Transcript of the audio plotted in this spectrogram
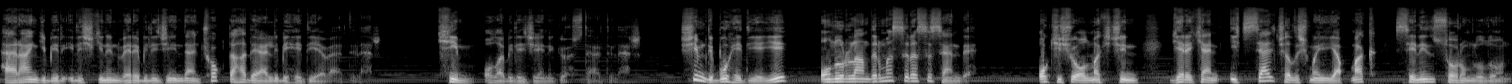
herhangi bir ilişkinin verebileceğinden çok daha değerli bir hediye verdiler. Kim olabileceğini gösterdiler. Şimdi bu hediyeyi onurlandırma sırası sende. O kişi olmak için gereken içsel çalışmayı yapmak senin sorumluluğun.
